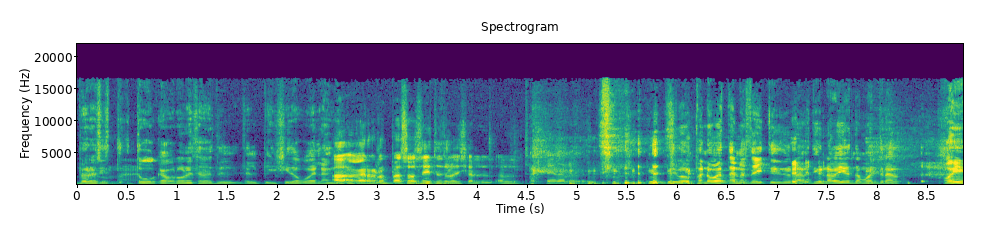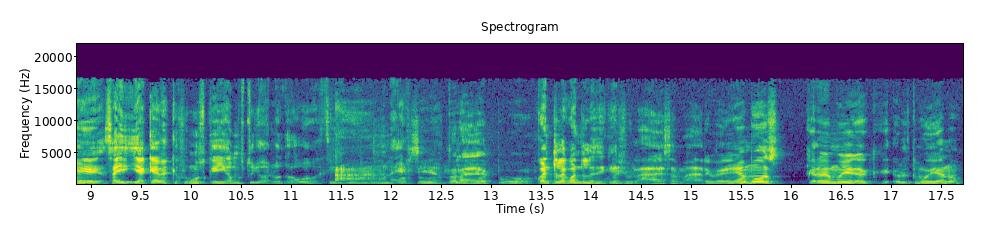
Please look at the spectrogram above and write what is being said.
Pero sí estu- estuvo cabrón esa vez del, del pinche dogo del ángel. Agarrar los pedazos de aceite y se lo decía al, al sartén. Sí, para no gastar en aceite. De una, de una vez ya andamos entrados. Oye, Sai, y aquella vez que fuimos, que llegamos tú y yo los dos, que Ah, la por cierto, la Expo. Cuéntala, cuéntala. de Qué que- chulada esa madre. Veníamos, creo que llegado el último día, ¿no?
